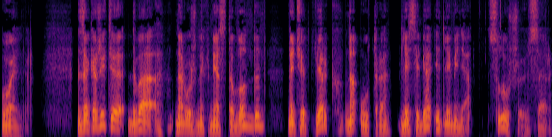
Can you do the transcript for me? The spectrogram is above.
Уэллер. — Закажите два наружных места в Лондон на четверг на утро, для себя и для меня. «Слушаю, сэр».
